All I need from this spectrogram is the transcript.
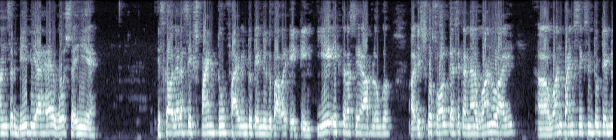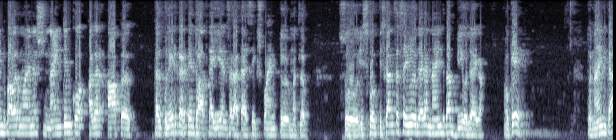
आंसर बी दिया है वो सही है। इसका हो जाएगा six point two five into ten to power eighteen ये एक तरह से आप लोग इसको सॉल्व कैसे करना है? One by one point six into ten to power minus nineteen को अगर आप कैलकुलेट करते हैं तो आपका ये आंसर आता है सिक्स पॉइंट मतलब। सो so, इसको इसका आंसर सही हो जाएगा नाइन्थ का बी हो जाएगा। ओके तो नाइन का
